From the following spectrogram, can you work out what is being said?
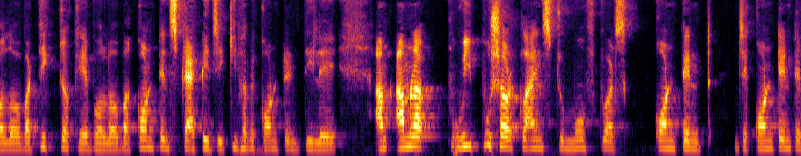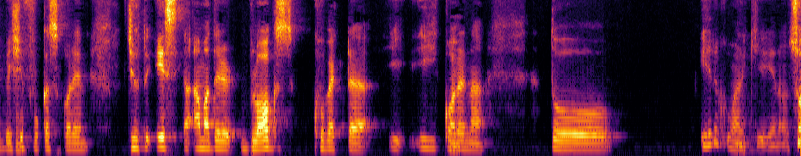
বলো বা টিকটকে বলো বা কন্টেন্ট স্ট্র্যাটেজি কীভাবে কন্টেন্ট দিলে আমরা we push our clients to move towards content যে কন্টেন্টে বেশি ফোকাস করেন। যেহেতু এস আমাদের ব্লগস খুব একটা ই করে না তো এরকম আর কি so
